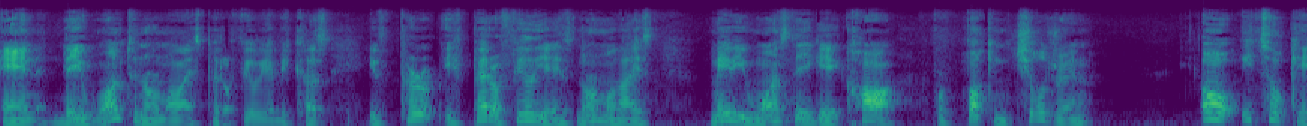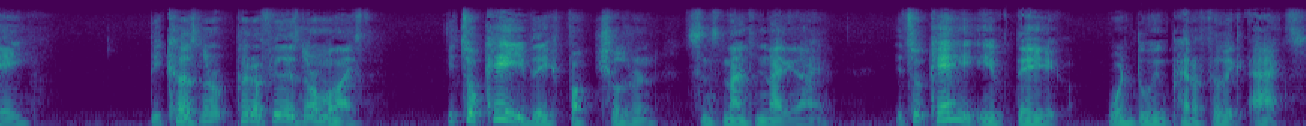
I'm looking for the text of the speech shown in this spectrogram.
and they want to normalize pedophilia because if per- if pedophilia is normalized, maybe once they get caught for fucking children, oh, it's okay because no- pedophilia is normalized. It's okay if they fuck children since 1999. It's okay if they were doing pedophilic acts,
